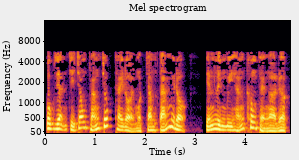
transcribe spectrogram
Cục diện chỉ trong thoáng chốc thay đổi 180 độ, khiến Linh Uy hắn không thể ngờ được.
